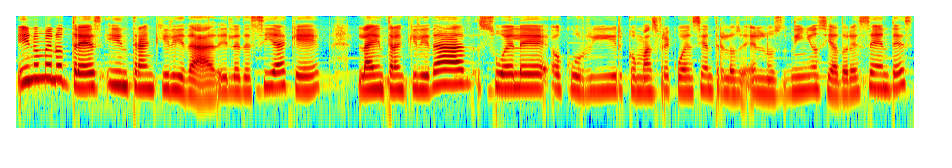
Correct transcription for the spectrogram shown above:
Y número tres, intranquilidad. Y les decía que la intranquilidad suele ocurrir con más frecuencia entre en los niños y adolescentes,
